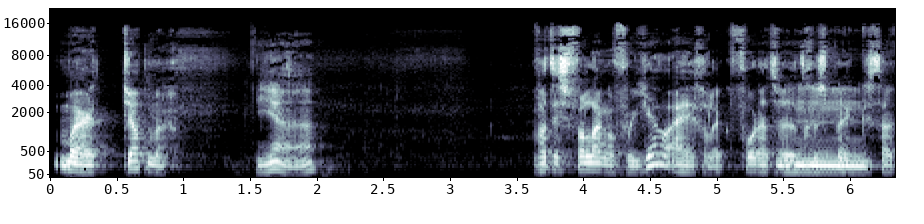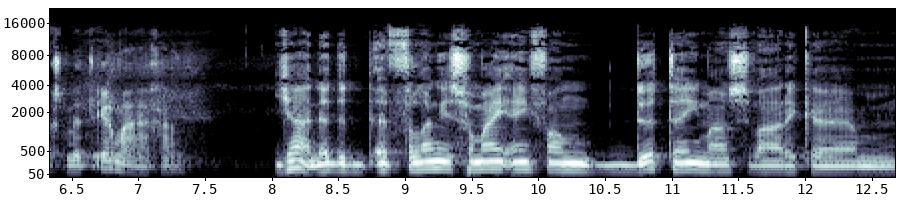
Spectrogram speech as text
Maar Tjapma, Ja. wat is verlangen voor jou eigenlijk, voordat we het Hmm. gesprek straks met Irma aangaan? Ja, de, de- de- verlangen is voor mij een van de thema's waar ik. ehm,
